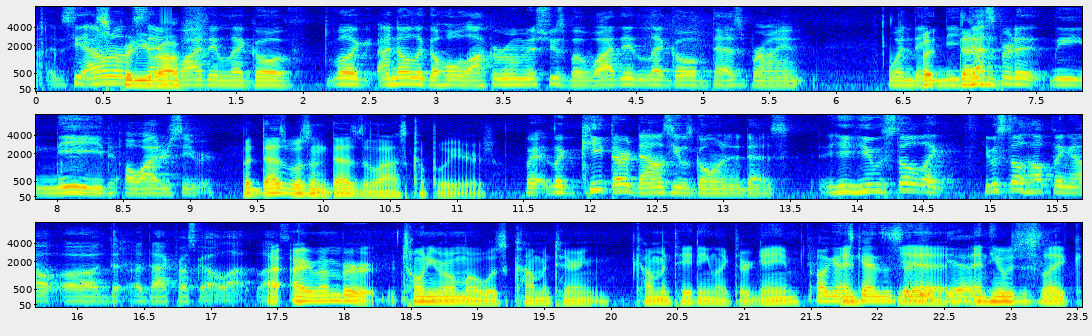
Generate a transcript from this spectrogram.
Uh, See, I It's don't pretty understand rough. why they let go of. Well, like I know like the whole locker room issues, but why they let go of Dez Bryant when they need, Dez- desperately need a wide receiver? But Dez wasn't Dez the last couple of years. But like key third downs, he was going to Dez. He he was still like he was still helping out uh, D- uh Dak Prescott a lot. I, Last I remember Tony Romo was commentating commentating like their game Oh, against and, Kansas City. Yeah, Yeah, and he was just like,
